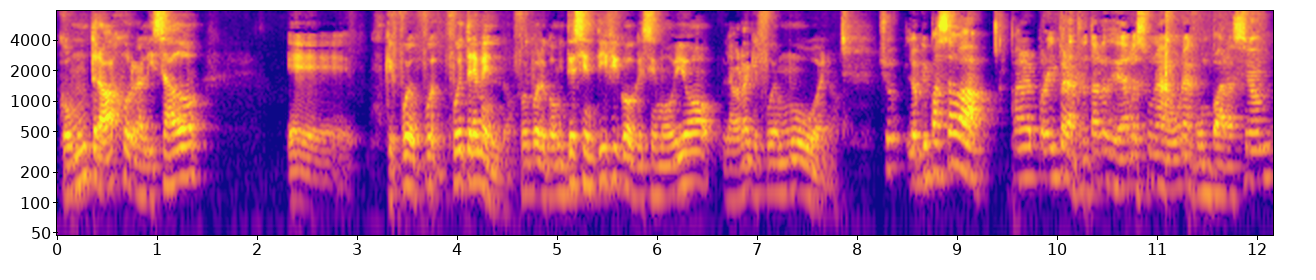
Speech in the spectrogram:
como un trabajo realizado eh, que fue, fue, tremendo. Fue por el comité científico que se movió, la verdad que fue muy bueno. Yo, lo que pasaba para, por ahí para tratar de darles una, una comparación,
